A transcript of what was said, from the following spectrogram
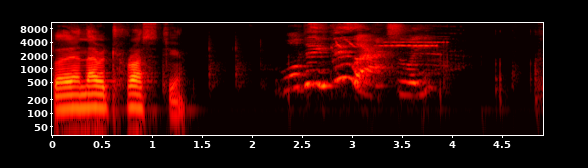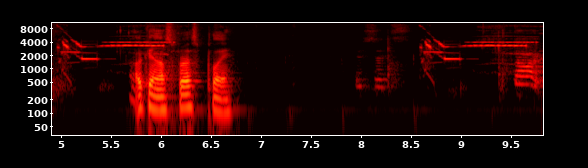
But I never trust you. Well, they do actually. Okay, let's press play. It says start.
